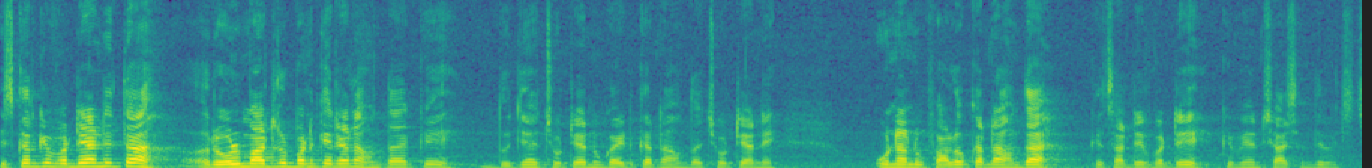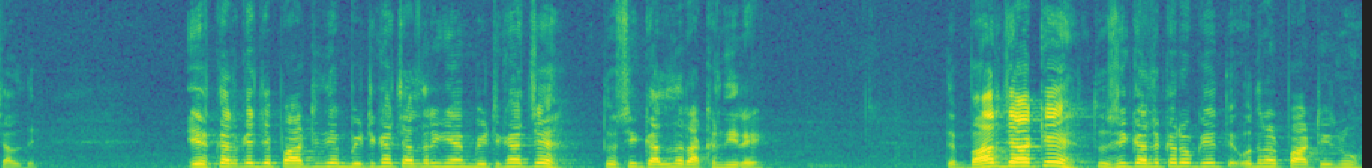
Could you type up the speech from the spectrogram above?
ਇਸ ਕਰਕੇ ਵੱਡਿਆਂ ਨੇ ਤਾਂ ਰੋਲ ਮਾਡਲ ਬਣ ਕੇ ਰਹਿਣਾ ਹੁੰਦਾ ਕਿ ਦੂਜਿਆਂ ਛੋਟਿਆਂ ਨੂੰ ਗਾਈਡ ਕਰਨਾ ਹੁੰਦਾ, ਛੋਟਿਆਂ ਨੇ ਉਹਨਾਂ ਨੂੰ ਫਾਲੋ ਕਰਨਾ ਹੁੰਦਾ ਕਿ ਸਾਡੇ ਵੱਡੇ ਕਿਵੇਂ ਅਨੁਸ਼ਾਸਨ ਦੇ ਵਿੱਚ ਚੱਲਦੇ। ਇਸ ਕਰਕੇ ਜੇ ਪਾਰਟੀ ਦੀਆਂ ਮੀਟਿੰਗਾਂ ਚੱਲ ਰਹੀਆਂ, ਮੀਟਿੰਗਾਂ 'ਚ ਤੁਸੀਂ ਗੱਲ ਰੱਖ ਨਹੀਂ ਰਹੇ। ਤੇ ਬਾਹਰ ਜਾ ਕੇ ਤੁਸੀਂ ਗੱਲ ਕਰੋਗੇ ਤੇ ਉਹਦੇ ਨਾਲ ਪਾਰਟੀ ਨੂੰ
